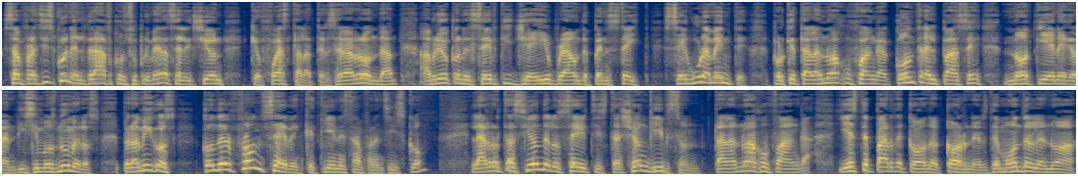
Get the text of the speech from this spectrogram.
San Francisco en el draft con su primera selección que fue hasta la tercera ronda, abrió con el safety Jay Brown de Penn State. Seguramente, porque Talanoa Jufanga contra el pase no tiene grandísimos números. Pero amigos, con el front seven que tiene San Francisco, la rotación de los safeties, Tashon Gibson, Talanoa Jufanga y este par de corners de Mondre Lenoir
